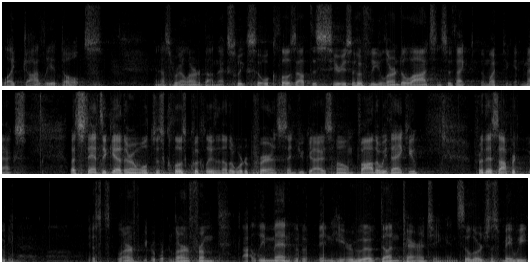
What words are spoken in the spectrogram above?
like godly adults. And that's what we're going to learn about next week. So we'll close out this series. So hopefully you learned a lot. And so thank you so much again, Max. Let's stand together and we'll just close quickly with another word of prayer and send you guys home. Father, we thank you for this opportunity just learn from your word, learn from godly men who have been here, who have done parenting. And so, Lord, just may we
